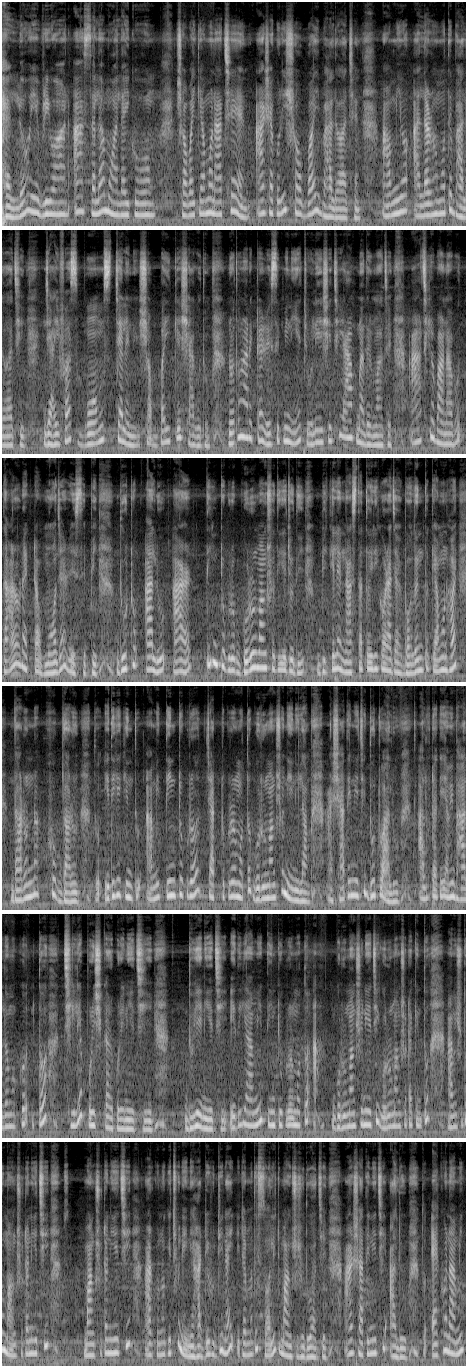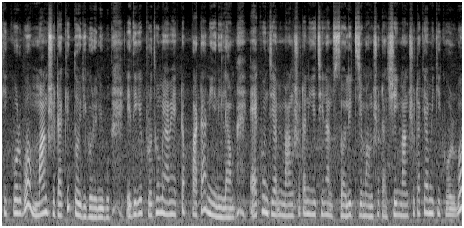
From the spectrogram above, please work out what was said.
Hello everyone, আসসালামু আলাইকুম। সবাই কেমন আছেন? আশা করি সবাই ভালো আছেন। আমিও আল্লাহর রহমতে ভালো আছি। জাইফাস বমস চ্যানেলে সবাইকে স্বাগতম। নতুন আরেকটা রেসিপি নিয়ে চলে এসেছি আপনাদের মাঝে। আজকে বানাবো দারুণ একটা মজার রেসিপি। দুটো আলু আর তিন টুকরো গরুর মাংস দিয়ে যদি বিকেলে নাস্তা তৈরি করা যায়, বলেন তো কেমন হয়? দারুণ না? খুব দারুণ। তো এদিকে কিন্তু আমি তিন টুকরো, চার টুকরোর মতো গরুর মাংস নিয়ে নিলাম আর সাথে নিয়েছি দুটো আলু। আলুটাকেই আমি ভালো মতো ছিলে পরিষ্কার করে নিয়েছি, ধুয়ে নিয়েছি। এদিকে আমি তিন টুকরোর মতো গরুর মাংস নিয়েছি। গরুর মাংসটা কিন্তু আমি শুধু মাংসটা নিয়েছি মাংসটা নিয়েছি, আর কোনো কিছু নেই নি হাড্ডি হুড্ডি নাই, এটার মধ্যে সলিড মাংস শুধু আছে। আর সাথে নিয়েছি আলু। তো এখন আমি কি করব? মাংসটাকে তৈরি করে নিব। এদিকে প্রথমে আমি একটা পাটা নিয়ে নিলাম। এখন যে আমি মাংসটা নিয়েছিলাম সলিড যে মাংসটা, সেই মাংসটাকে আমি কি করব?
